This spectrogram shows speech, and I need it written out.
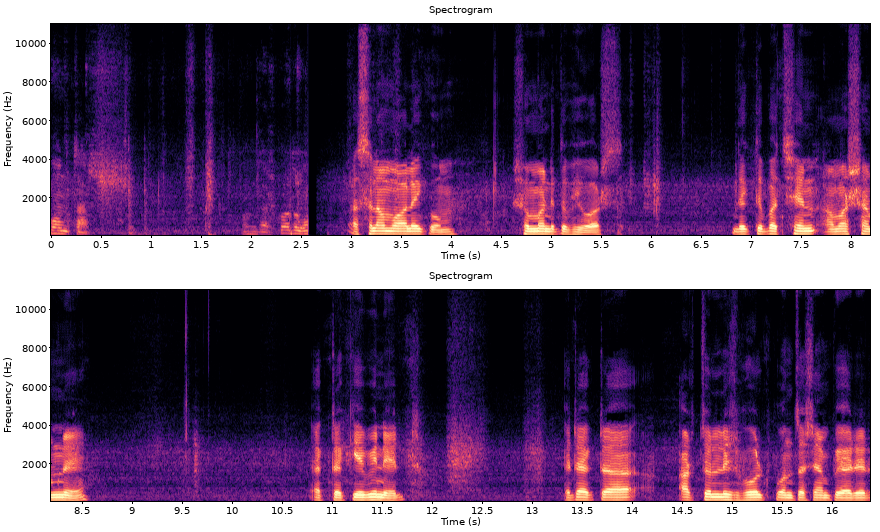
পঞ্চাশ। আসসালামু আলাইকুম সম্মানিত ভিউয়ার্স দেখতে পাচ্ছেন আমার সামনে একটা ক্যাবিনেট এটা একটা আটচল্লিশ ভোল্ট পঞ্চাশ অ্যাম্পিয়ারের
